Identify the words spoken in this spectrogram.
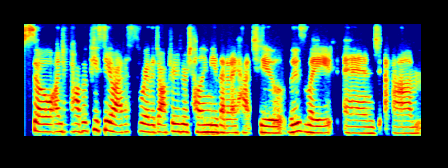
So, on top of PCOS, where the doctors were telling me that I had to lose weight and um,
